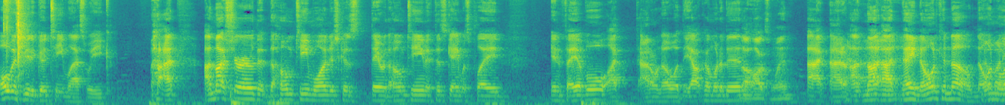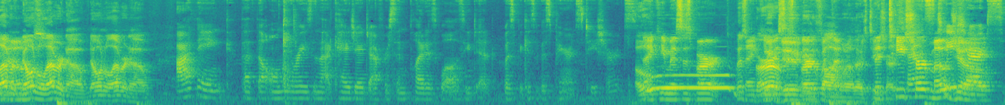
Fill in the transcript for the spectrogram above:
Ole Miss beat a good team last week. I, I'm not sure that the home team won just because they were the home team. If this game was played in Fayetteville, I I don't know what the outcome would have been. The Hogs win. I, I I'm not. I, hey, no one can know. No one will Nobody ever. No one will ever know. No one will ever know. I think that the only reason that KJ Jefferson played as well as he did was because of his parents' t-shirts. Oh, Thank you, Mrs. Burke. Miss Thank Bird. you, Mrs. you Bird. can with find the- one of those t-shirts. The t-shirt Those mojo. T-shirts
